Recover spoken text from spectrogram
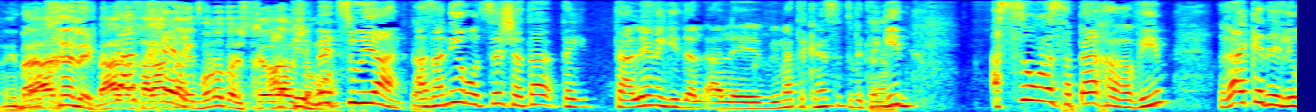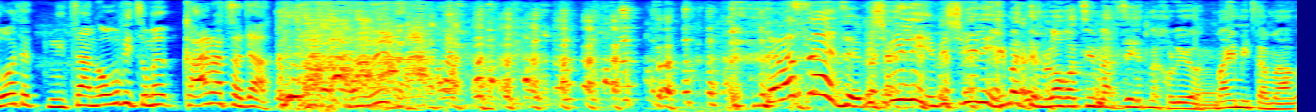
אני בעד חלק. בעד החלת חלק. הריבונות על שטחי יהודה ושומרון. מצוין. אז אני רוצה שאתה ת- תעלה נגיד על- אה, בימת הכנסת ותגיד, אסור לספח ערבים, רק כדי לראות את ניצן הורוביץ אומר, כהנא צדק. תנסה את זה, בשבילי, בשבילי. אם אתם לא רוצים להחזיר התנחלויות, מה עם איתמר?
